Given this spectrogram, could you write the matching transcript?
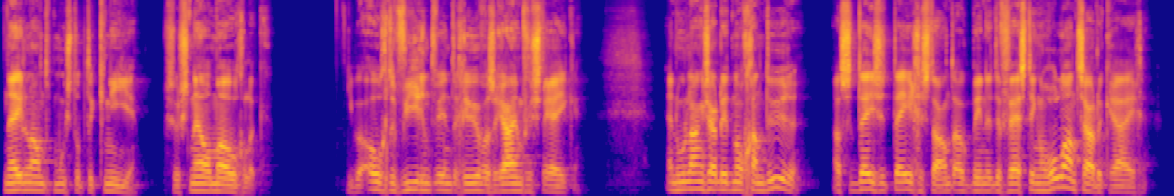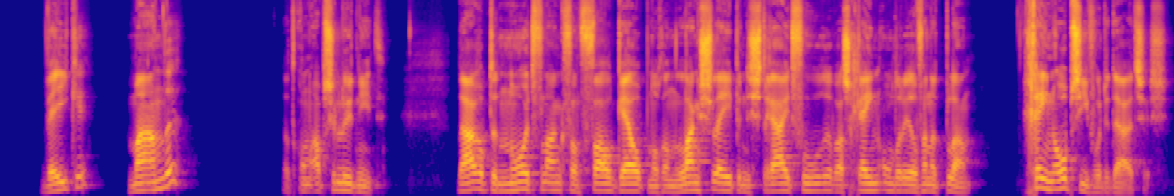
Nederland moest op de knieën, zo snel mogelijk. Die beoogde 24 uur was ruim verstreken. En hoe lang zou dit nog gaan duren als ze deze tegenstand ook binnen de vesting Holland zouden krijgen? Weken? Maanden? Dat kon absoluut niet. Daar op de noordflank van Valgelb nog een langslepende strijd voeren was geen onderdeel van het plan. Geen optie voor de Duitsers.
